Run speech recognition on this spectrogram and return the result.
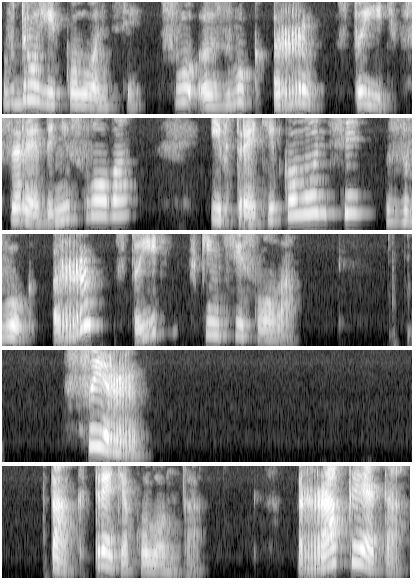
в другій колонці звук Р стоїть всередині слова, і в третій колонці звук Р стоїть в кінці слова. Сир. Так, третя колонка. Ракета.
